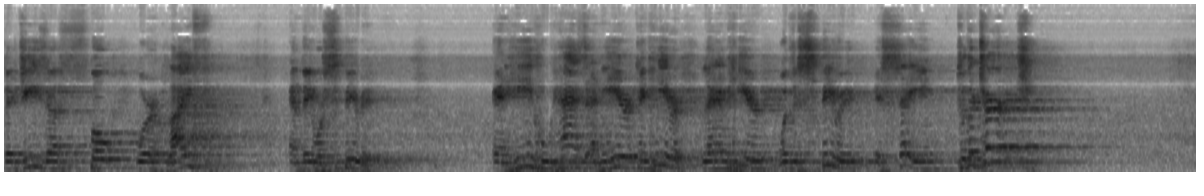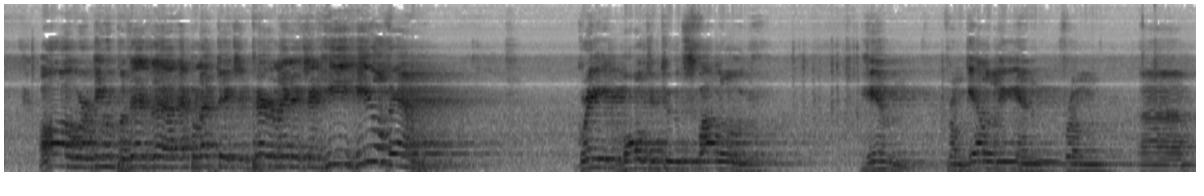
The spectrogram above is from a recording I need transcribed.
that Jesus spoke were life and they were spirit. And he who has an ear to hear, let him hear what the Spirit is saying to the church. All were demon possessed, uh, epileptics and paralytics, and he healed them. Great multitudes followed him from Galilee and from uh,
